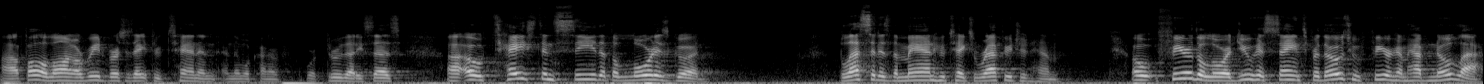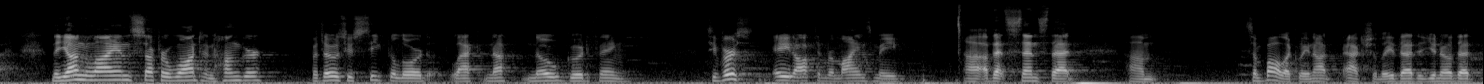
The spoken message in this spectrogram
Uh, follow along. I'll read verses 8 through 10, and, and then we'll kind of work through that. He says, uh, Oh, taste and see that the Lord is good. Blessed is the man who takes refuge in Him. Oh, fear the Lord, you his saints, for those who fear him have no lack. The young lions suffer want and hunger, but those who seek the Lord lack no, no good thing. See, verse 8 often reminds me uh, of that sense that, um, symbolically, not actually, that, you know, that,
